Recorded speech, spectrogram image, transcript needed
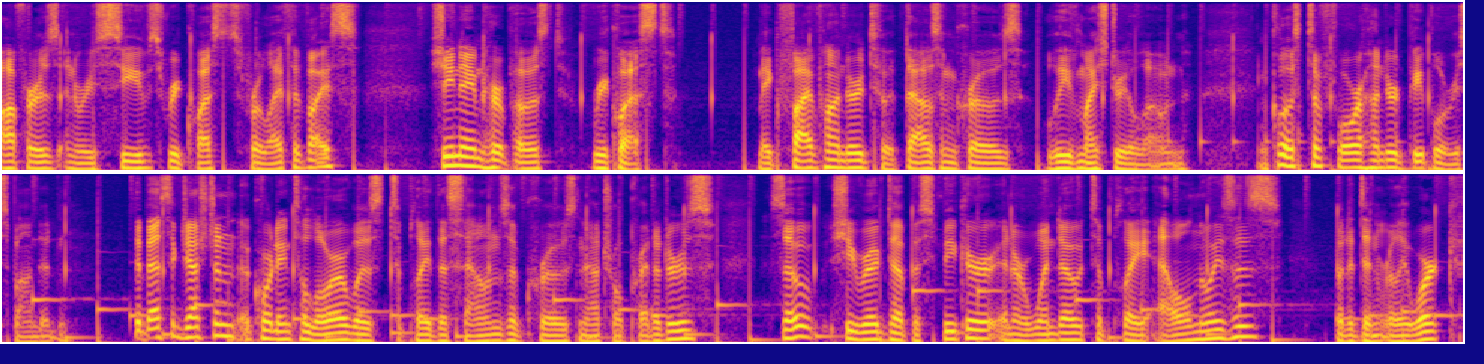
offers and receives requests for life advice. She named her post Request Make 500 to 1,000 crows, leave my street alone. And close to 400 people responded. The best suggestion, according to Laura, was to play the sounds of crows' natural predators. So she rigged up a speaker in her window to play owl noises, but it didn't really work.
